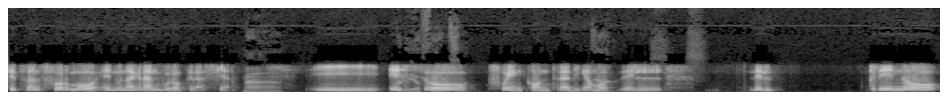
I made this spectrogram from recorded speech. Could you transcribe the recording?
se transformó en una gran burocracia Ah, y eso fue en contra, digamos, Claro. del, del pleno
